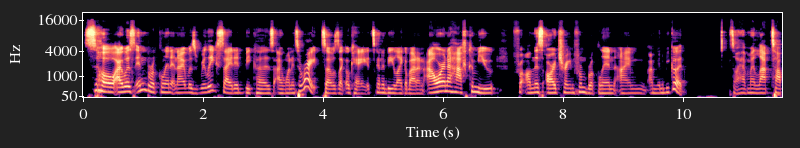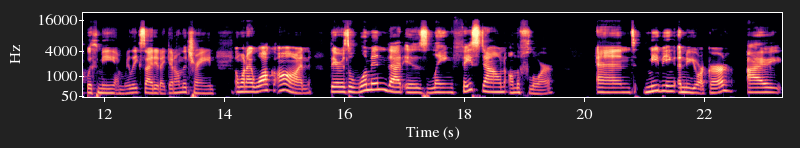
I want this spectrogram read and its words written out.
so I was in Brooklyn and I was really excited because I wanted to write. So I was like, okay, it's going to be like about an hour and a half commute for, on this R train from Brooklyn. I'm I'm going to be good. So I have my laptop with me. I'm really excited. I get on the train, and when I walk on, there is a woman that is laying face down on the floor. And me being a New Yorker, I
